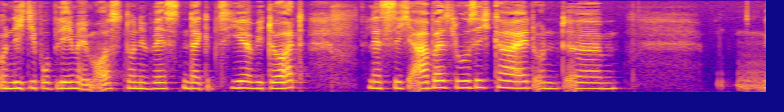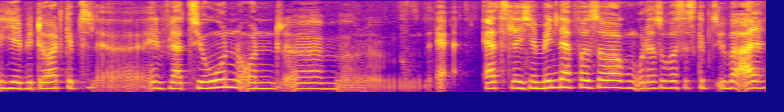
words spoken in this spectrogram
Und nicht die Probleme im Osten und im Westen. Da gibt es hier wie dort, lässt sich Arbeitslosigkeit und ähm, hier wie dort gibt es äh, Inflation und ähm, ärztliche Minderversorgung oder sowas, das gibt's überall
